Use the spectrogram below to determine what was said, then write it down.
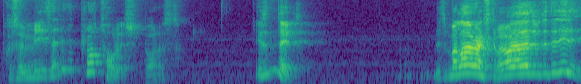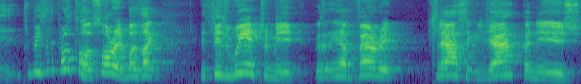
Because for me, it's a little plot hole-ish, to be honest. Isn't it? It's my live reaction, but to me, it's a plot hole, sorry, but like, it feels weird to me, because in a very classic Japanese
